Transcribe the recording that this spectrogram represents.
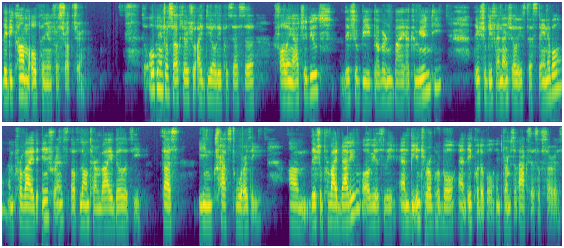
they become open infrastructure. So open infrastructure should ideally possess the following attributes. They should be governed by a community. They should be financially sustainable and provide inference of long-term viability, thus being trustworthy. Um, they should provide value, obviously, and be interoperable and equitable in terms of access of service.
